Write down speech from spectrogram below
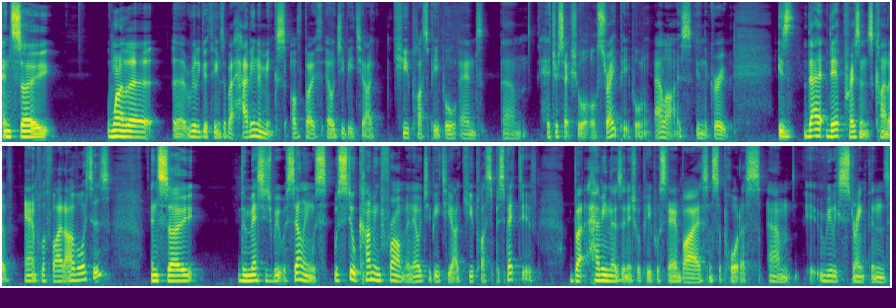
And so, one of the uh, really good things about having a mix of both LGBTIQ plus people and um, heterosexual or straight people, allies in the group, is that their presence kind of amplified our voices. And so the message we were selling was, was still coming from an LGBTIQ plus perspective, but having those initial people stand by us and support us, um, it really strengthened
